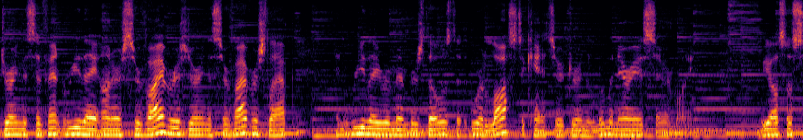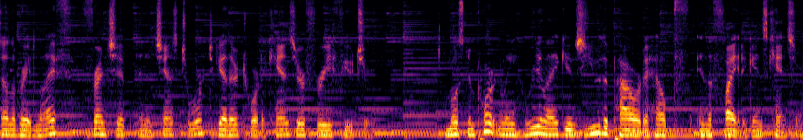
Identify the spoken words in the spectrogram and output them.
During this event, Relay honors survivors during the Survivors Lap, and Relay remembers those that were lost to cancer during the Luminarias ceremony. We also celebrate life, friendship, and a chance to work together toward a cancer free future. Most importantly, Relay gives you the power to help in the fight against cancer.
